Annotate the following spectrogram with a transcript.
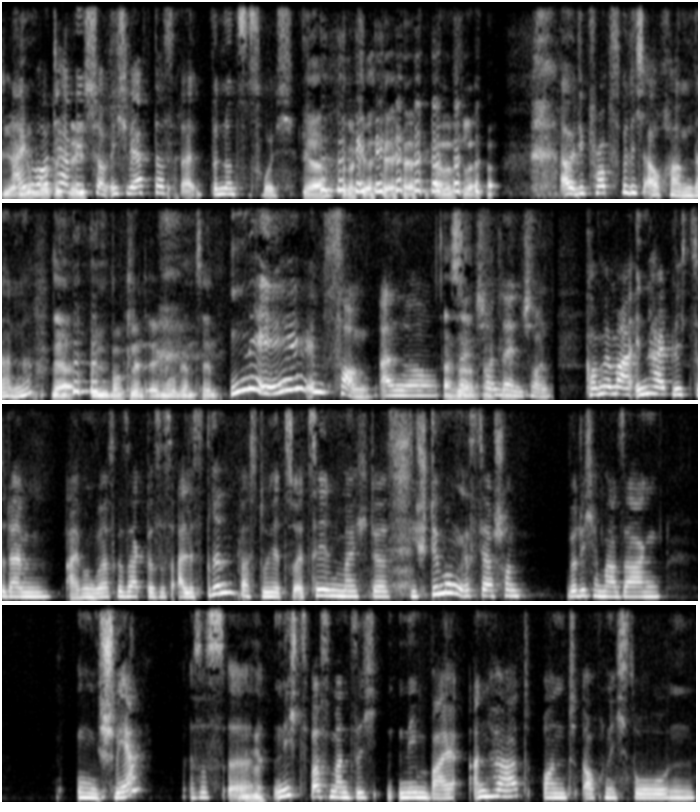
die Ein Wort habe ich schon. Ich werfe das. Benutze es ruhig. Ja, okay, alles klar. Aber die Props will ich auch haben dann, ne? Ja, im Booklet irgendwo ganz hinten. Nee, im Song. Also Ach so, wenn schon, okay. denn schon. Kommen wir mal inhaltlich zu deinem Album. Du hast gesagt, das ist alles drin, was du jetzt so erzählen möchtest. Die Stimmung ist ja schon, würde ich ja mal sagen, schwer. Es ist äh, Mhm. nichts, was man sich nebenbei anhört und auch nicht so ein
